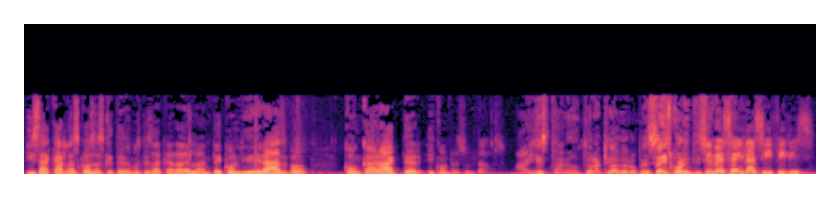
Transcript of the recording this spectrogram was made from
y sacar las cosas que tenemos que sacar adelante con liderazgo, con carácter y con resultados. Ahí está la doctora Claudia López, 647. ¿Su merced y la sífilis?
